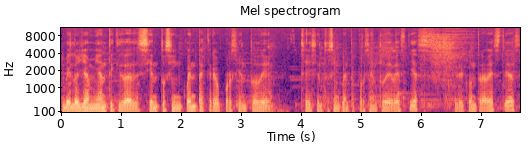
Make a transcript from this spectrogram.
Velo llameante quizá el 150 creo por ciento de sí 150 por ciento de bestias quiere contra bestias.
